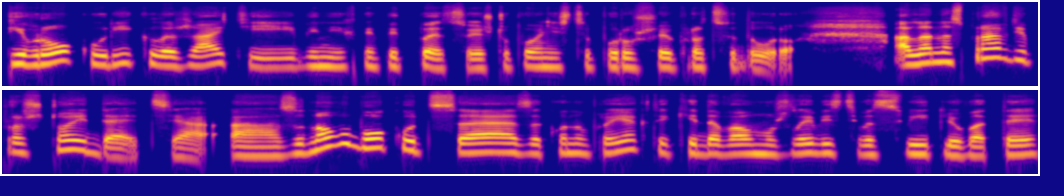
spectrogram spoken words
півроку, рік лежать, і він їх не підписує, що повністю порушує процедуру. Але насправді про що йдеться? З одного боку, це законопроєкт, який давав можливість висвітлювати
